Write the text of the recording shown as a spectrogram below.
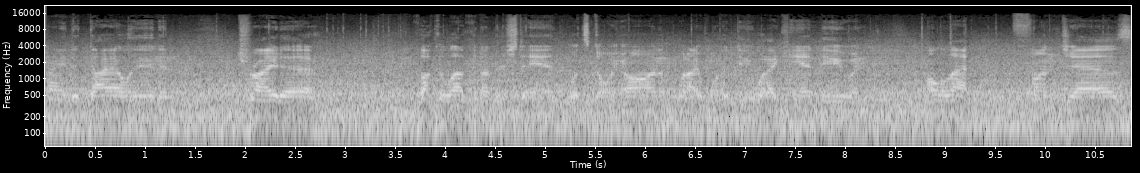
kind of dial in and try to buckle up and understand what's going on and what I want to do, what I can do, and all that fun jazz.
